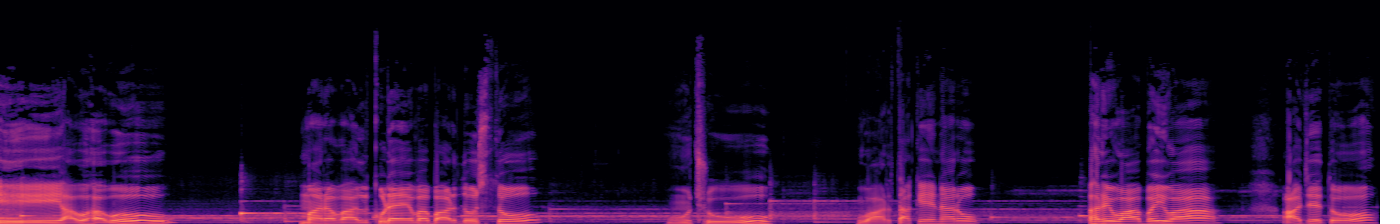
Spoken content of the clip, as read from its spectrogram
એ આવો આવો. મારા વાલકુડા એવા બાળ દોસ્તો. હું છું વાર્તા કહેનારો. અરે વાહ ભાઈ, વાહ. આજે તો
